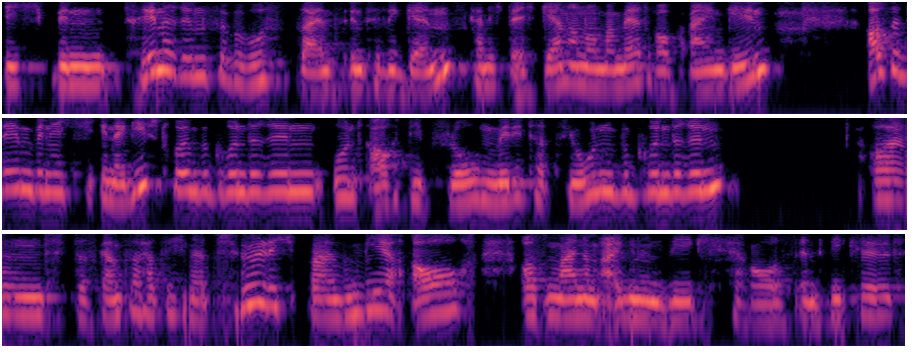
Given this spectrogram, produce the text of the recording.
ich bin Trainerin für Bewusstseinsintelligenz. Kann ich gleich gerne noch mal mehr drauf eingehen. Außerdem bin ich Energieströmbegründerin und auch Deep Flow Meditationen Begründerin. Und das Ganze hat sich natürlich bei mir auch aus meinem eigenen Weg heraus entwickelt.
